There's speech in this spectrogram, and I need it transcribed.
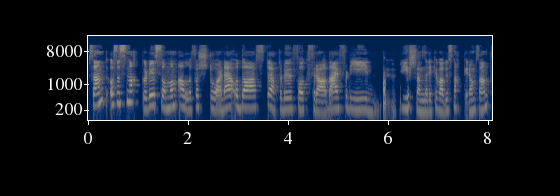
Sant? Og så snakker du som om alle forstår det, og da støter du folk fra deg fordi vi skjønner ikke hva du snakker om, sant.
